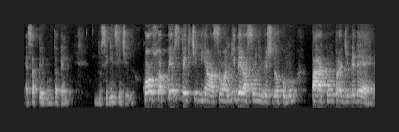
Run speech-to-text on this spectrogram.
essa pergunta vem no seguinte sentido: Qual sua perspectiva em relação à liberação do investidor comum para a compra de BDR?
